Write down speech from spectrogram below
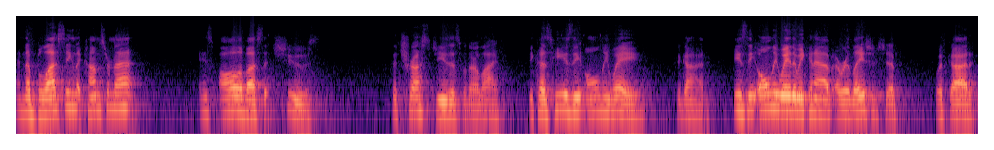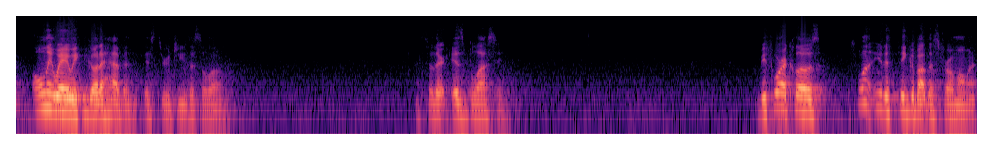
And the blessing that comes from that is all of us that choose to trust Jesus with our life because He is the only way to God. He's the only way that we can have a relationship with God. Only way we can go to heaven is through Jesus alone. And so there is blessing. Before I close, I just want you to think about this for a moment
